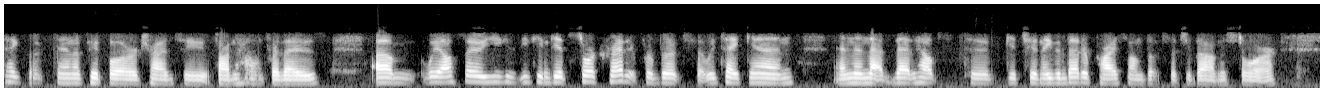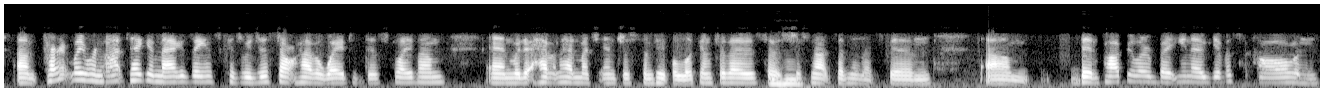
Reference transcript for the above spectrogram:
take books in if people are trying to find a home for those. Um, we also you you can get store credit for books that we take in, and then that that helps to get you an even better price on books that you buy in the store. Um, currently, we're not taking magazines because we just don't have a way to display them, and we haven't had much interest in people looking for those. So mm-hmm. it's just not something that's been um, been popular, but you know, give us a call and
